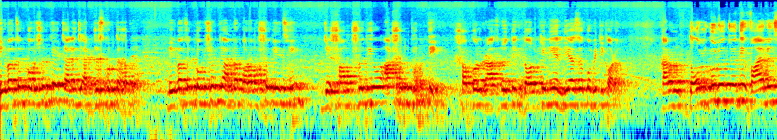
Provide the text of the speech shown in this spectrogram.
নির্বাচন কমিশনকে এই চ্যালেঞ্জ অ্যাড্রেস করতে হবে। নির্বাচন কমিশনকে আমরা পরামর্শ দিয়েছি যে সংসদীয় আসন ভিত্তিক সকল রাজনৈতিক দলকে নিয়ে লিয়াজো কমিটি করা। কারণ দলগুলো যদি ভায়োলেন্স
